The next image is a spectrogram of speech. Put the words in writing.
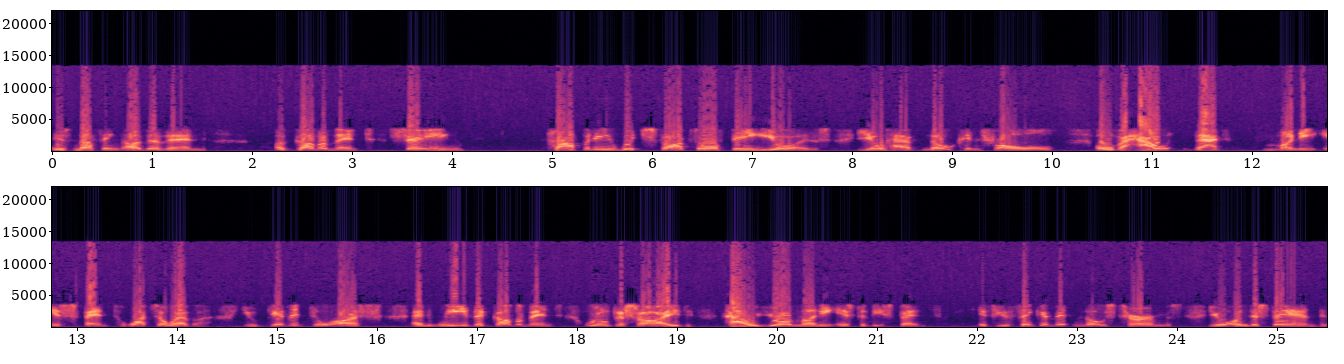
is nothing other than a government saying property which starts off being yours, you have no control over how that money is spent whatsoever. You give it to us, and we, the government, will decide how your money is to be spent if you think of it in those terms, you understand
